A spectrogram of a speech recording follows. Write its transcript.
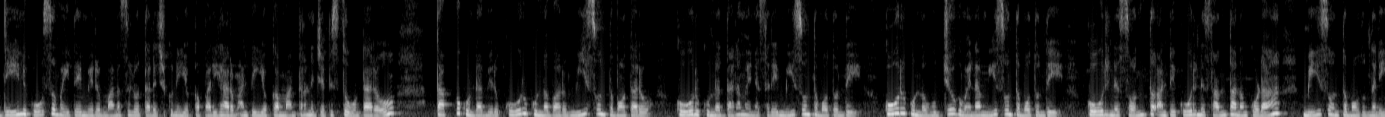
దేనికోసమైతే మీరు మనసులో తలుచుకుని యొక్క పరిహారం అంటే ఈ యొక్క మంత్రాన్ని జపిస్తూ ఉంటారో తప్పకుండా మీరు కోరుకున్న వారు మీ సొంతమవుతారు. కోరుకున్న ధనమైనా సరే మీ సొంతమవుతుంది. కోరుకున్న ఉద్యోగమైనా మీ సొంతమవుతుంది. కోరిన సొంత అంటే కోరిన సంతానం కూడా మీ సొంతమవుతుందని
